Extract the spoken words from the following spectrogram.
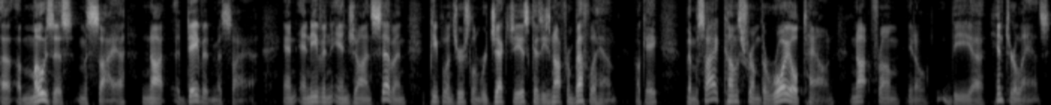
a, a Moses Messiah, not a David Messiah. And, and even in John 7, people in Jerusalem reject Jesus because he's not from Bethlehem. Okay? The Messiah comes from the royal town, not from, you know, the uh, hinterlands.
